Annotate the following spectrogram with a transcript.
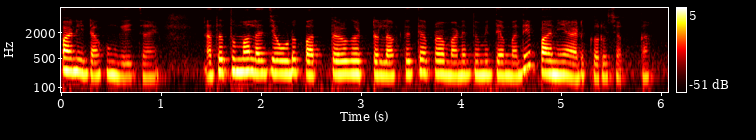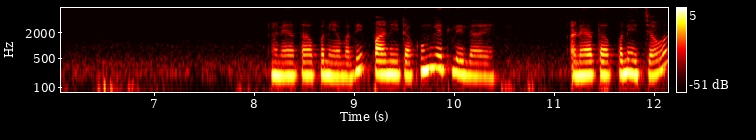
पाणी टाकून घ्यायचं आहे. आता तुम्हाला जेवढं पातळ घट्ट लागतं त्याप्रमाणे तुम्ही त्यामध्ये पाणी ॲड करू शकता. आणि आता आपण यामध्ये पाणी टाकून घेतलेलं आहे. आणि आता आपण ह्याच्यावर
